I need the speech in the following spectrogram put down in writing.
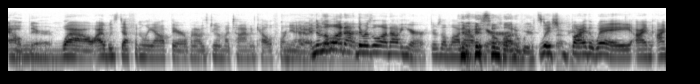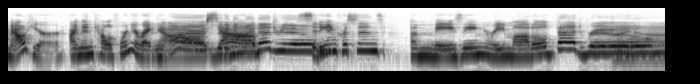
out there. Wow, I was definitely out there when I was doing my time in California, yeah, and there's a lot out. There was a lot out here. There's a lot There's out here. There's a lot of weird stuff. Which, by the way, I'm I'm out here. I'm in California right you now. Are, sitting yeah, in my bedroom. Sitting in Kristen's amazing remodeled bedroom.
